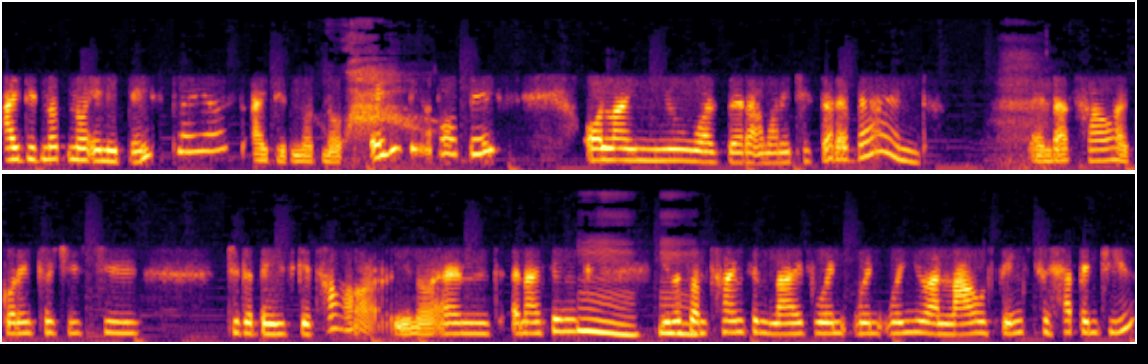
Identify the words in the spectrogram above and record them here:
I did not know any bass players. I did not know wow. anything about bass all I knew was that I wanted to start a band, and that's how I got introduced to to the bass guitar. You know, and and I think mm, you know hmm. sometimes in life when when when you allow things to happen to you.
